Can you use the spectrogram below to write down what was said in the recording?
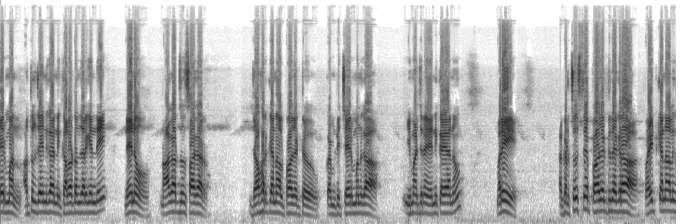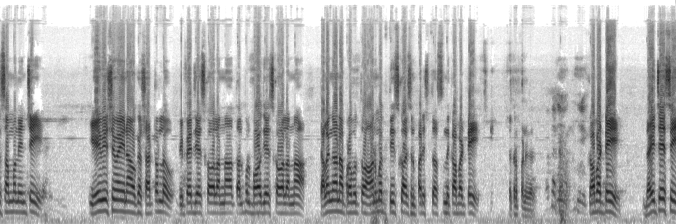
చైర్మన్ అతుల్ జైన్ గారిని కలవటం జరిగింది. నేను Nagarjuna Sagar Jawahar canal project committee చైర్మన్గా ఈ మధ్యన ఎన్నికయ్యాను. మరి అక్కడ చూస్తే ప్రాజెక్టు దగ్గర రైట్ కెనాల్కి సంబంధించి ఏ విషయమైనా ఒక షట్టర్లు రిపేర్ చేసుకోవాలన్నా తలుపులు బాగు చేసుకోవాలన్నా తెలంగాణ ప్రభుత్వం అనుమతి తీసుకోవాల్సిన పరిస్థితి వస్తుంది కాబట్టి చక్రపణి గారు. కాబట్టి దయచేసి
